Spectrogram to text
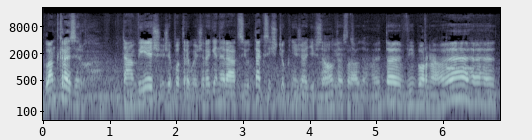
Landkreiseru. Tam vieš, že potrebuješ regeneráciu, tak si šťukneš a ideš sa No, to je pravda. Hej, to je výborná vec.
